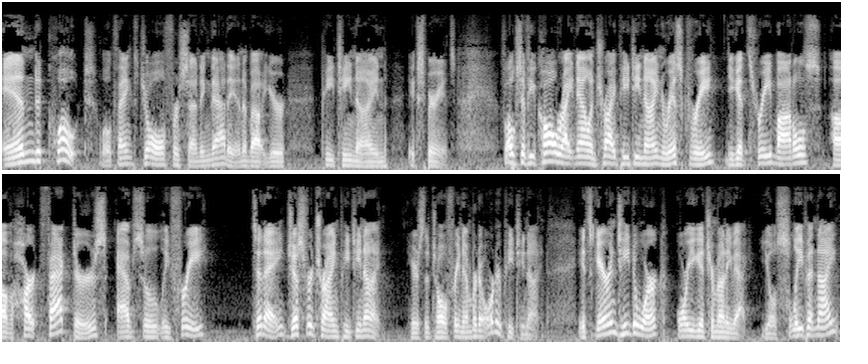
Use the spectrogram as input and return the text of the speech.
End quote. Well, thanks, Joel, for sending that in about your PT9 experience. Folks, if you call right now and try PT9 risk free, you get three bottles of Heart Factors absolutely free today just for trying PT9. Here's the toll free number to order PT9 It's guaranteed to work, or you get your money back. You'll sleep at night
